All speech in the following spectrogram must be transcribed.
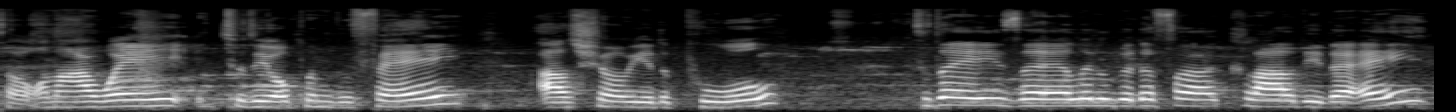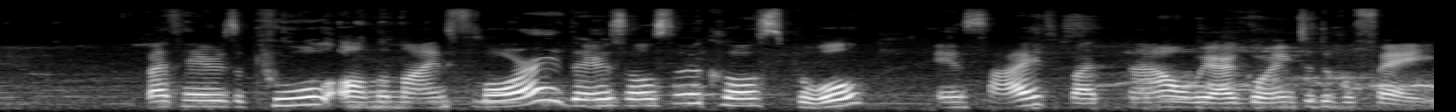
So on our way to the open buffet, I'll show you the pool. Today is a little bit of a cloudy day, but there is a pool on the ninth floor. There's also a closed pool inside, but now we are going to the buffet.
